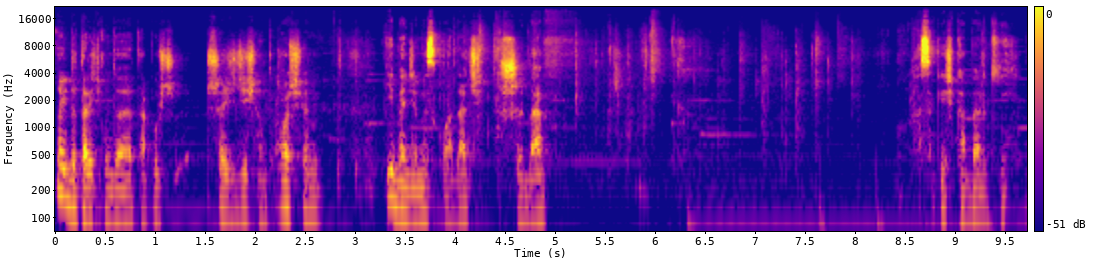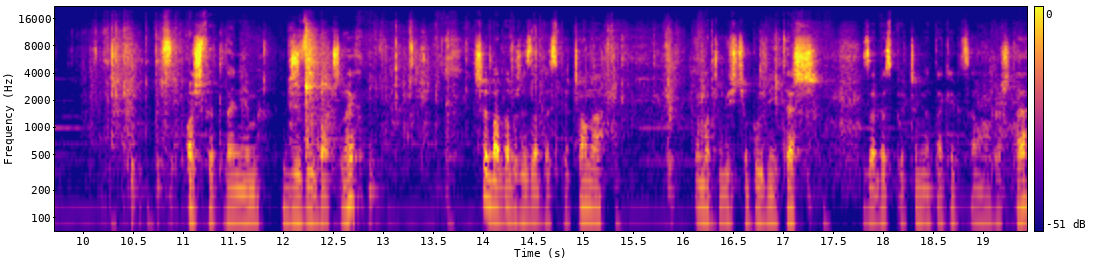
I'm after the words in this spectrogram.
No i dotarliśmy do etapu sz- 68 i będziemy składać szybę. Oraz jakieś kabelki oświetleniem drzwi bocznych. Szyba dobrze zabezpieczona. Ją oczywiście później też zabezpieczymy, tak jak całą resztę.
